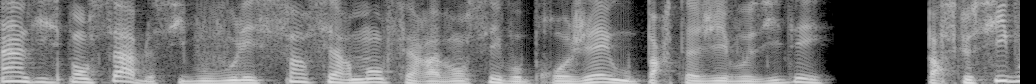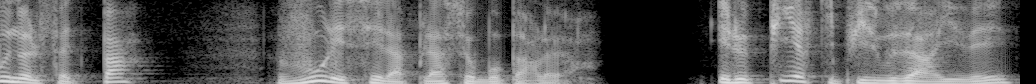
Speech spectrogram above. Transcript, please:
indispensable si vous voulez sincèrement faire avancer vos projets ou partager vos idées. Parce que si vous ne le faites pas, vous laissez la place au beau parleur. Et le pire qui puisse vous arriver,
